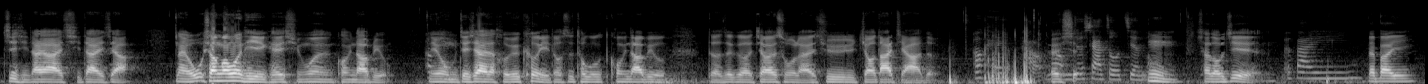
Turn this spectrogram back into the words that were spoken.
敬请大家来期待一下。那有相关问题也可以询问 CoinW，因为我们接下来的合约课也都是透过 CoinW 的这个交易所来去教大家的。OK，好，那我们就下周见了。嗯，下周见。拜拜。拜拜。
